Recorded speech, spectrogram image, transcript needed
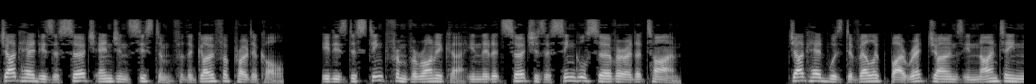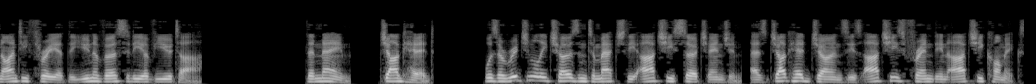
Jughead is a search engine system for the Gopher protocol. It is distinct from Veronica in that it searches a single server at a time. Jughead was developed by Rhett Jones in 1993 at the University of Utah. The name, Jughead, was originally chosen to match the Archie search engine, as Jughead Jones is Archie's friend in Archie comics.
